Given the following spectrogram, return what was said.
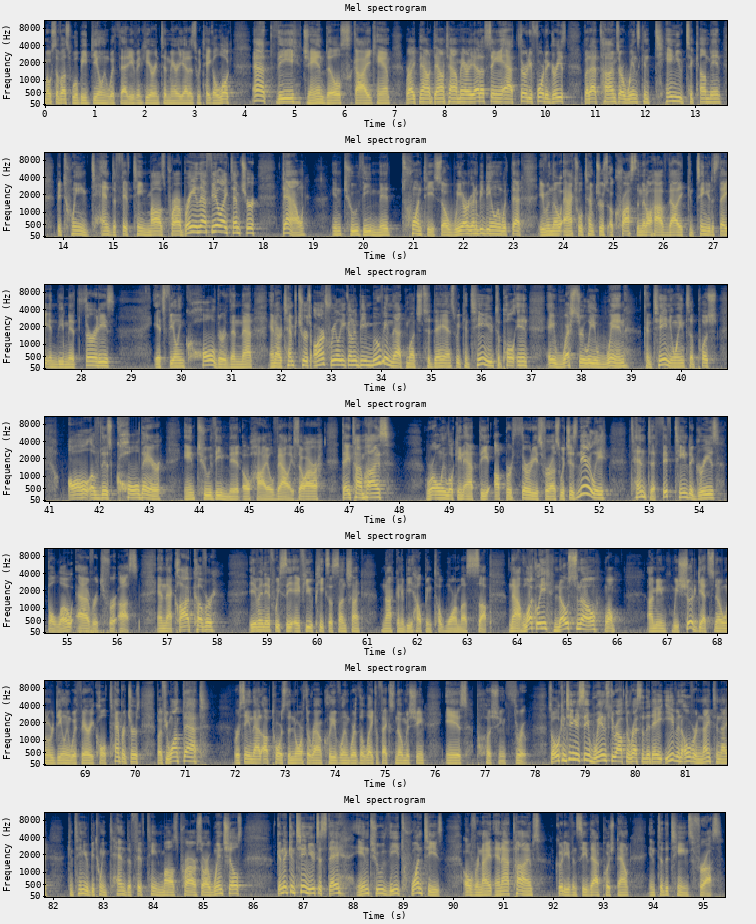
Most of us will be dealing with that even here into Marietta as we take a look at the Jan Dils Sky Cam. Right now, downtown Marietta sitting at 34 degrees, but at times our winds continue to come in between 10 to 15 miles per hour, bringing that feel like temperature down into the mid 20s. So we are going to be dealing with that, even though actual temperatures across the Middle Ohio Valley continue to stay in the mid 30s it's feeling colder than that. And our temperatures aren't really going to be moving that much today as we continue to pull in a westerly wind, continuing to push all of this cold air into the mid Ohio Valley. So our daytime highs, we're only looking at the upper 30s for us, which is nearly 10 to 15 degrees below average for us. And that cloud cover even if we see a few peaks of sunshine, not going to be helping to warm us up. Now, luckily, no snow. Well, I mean, we should get snow when we're dealing with very cold temperatures, but if you want that, we're seeing that up towards the north around Cleveland where the lake effect snow machine is pushing through. So we'll continue to see winds throughout the rest of the day, even overnight tonight, continue between 10 to 15 miles per hour. So our wind chills, going to continue to stay into the 20s overnight and at times could even see that pushed down into the teens for us.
